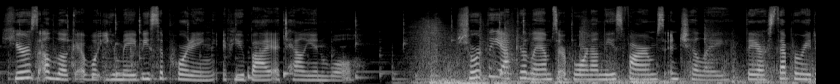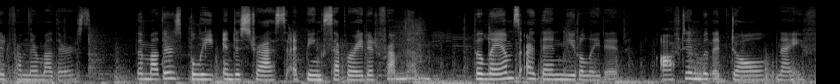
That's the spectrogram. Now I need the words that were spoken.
Here's a look at what you may be supporting if you buy Italian wool. Shortly after lambs are born on these farms in Chile, they are separated from their mothers. The mothers bleat in distress at being separated from them. The lambs are then mutilated, often with a dull knife,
